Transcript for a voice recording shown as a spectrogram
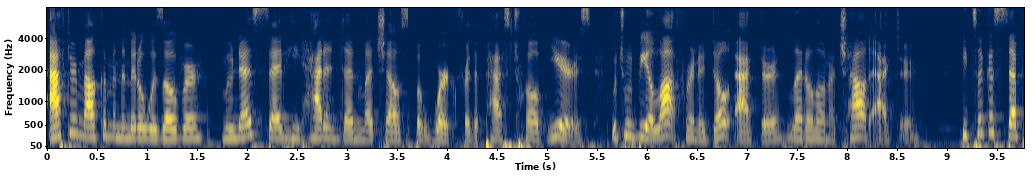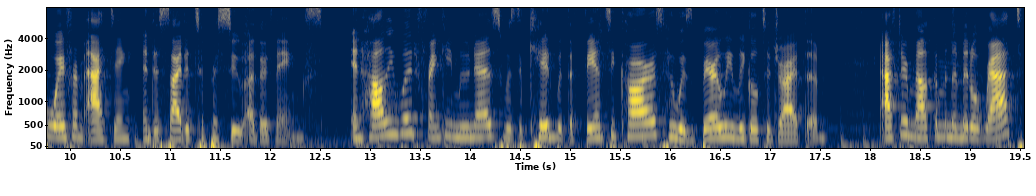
After Malcolm in the Middle was over, Muniz said he hadn't done much else but work for the past 12 years, which would be a lot for an adult actor, let alone a child actor. He took a step away from acting and decided to pursue other things. In Hollywood, Frankie Muniz was the kid with the fancy cars who was barely legal to drive them. After Malcolm in the Middle wrapped,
